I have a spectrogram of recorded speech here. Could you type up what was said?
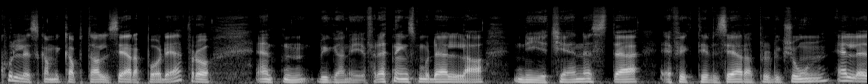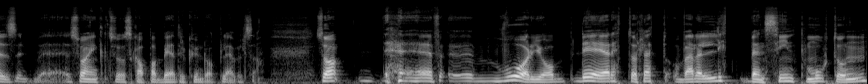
hvordan skal vi kapitalisere på det for å enten bygge nye forretningsmodeller, nye tjenester, effektivisere produksjonen, eller så enkelt som å skape bedre kundeopplevelser. Så eh, vår jobb det er rett og slett å være litt bensin på motoren,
